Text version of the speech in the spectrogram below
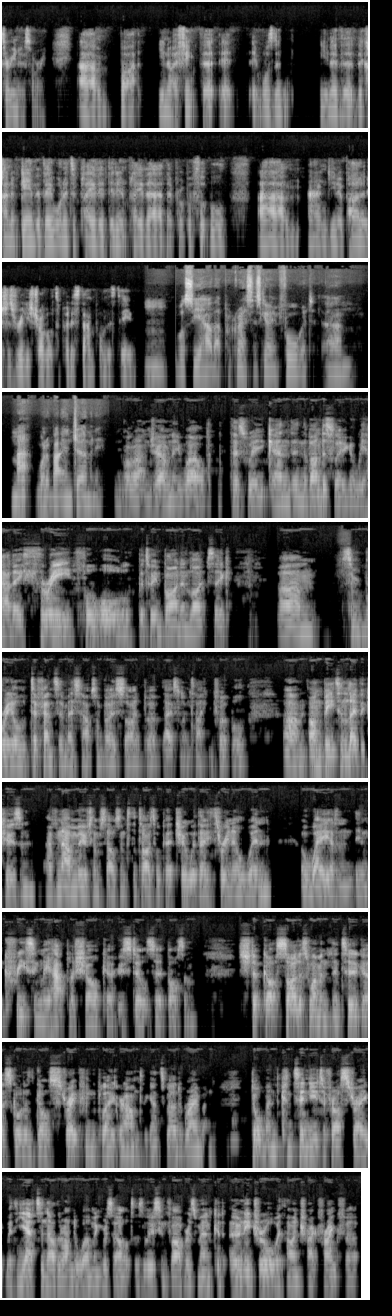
Torino, sorry. Um, but you know I think that it it wasn't you know the the kind of game that they wanted to play. They, they didn't play their their proper football, um, and you know Pirlo's just really struggled to put a stamp on this team. Mm, we'll see how that progresses going forward. Um, Matt, what about in Germany? What about in Germany? Well, this week and in the Bundesliga, we had a three for all between Bayern and Leipzig. Um, some real defensive mishaps on both sides, but excellent attacking football. Um, unbeaten Leverkusen have now moved themselves into the title picture with a 3 0 win away at an increasingly hapless Schalke, who still sit bottom. Stuttgart's Silas Wamangituka scored a goal straight from the playground against Werder Bremen. Dortmund continue to frustrate with yet another underwhelming result as Lucien Favre's men could only draw with Eintracht Frankfurt.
